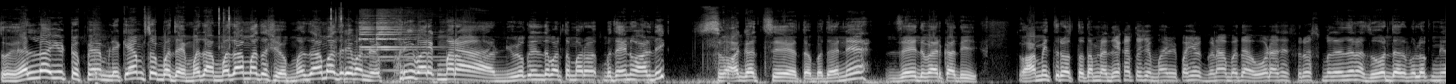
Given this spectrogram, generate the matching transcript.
તો હેલો યુટ્યુબ ફેમિલી કેમ છો બધાય? મજા, મજામાં તો છે? મજામાં જ રહેવાનું ફ્રી વાર મારા ન્યુરોકની તમારે તમારો બધાનું હાર્દિક સ્વાગત છે. તો બધાને જય દ્વારકાધી તો આ મિત્રો, તો તમને દેખાતો છે મારી પાસે ઘણા બધા હોડા છે. સરસ મજાના જોરદાર વલકને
